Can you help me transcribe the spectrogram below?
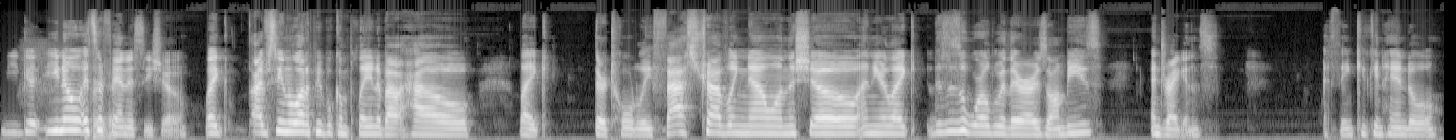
You get, you know, it's Very a happy. fantasy show. Like I've seen a lot of people complain about how, like, they're totally fast traveling now on the show, and you're like, this is a world where there are zombies and dragons. I think you can handle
